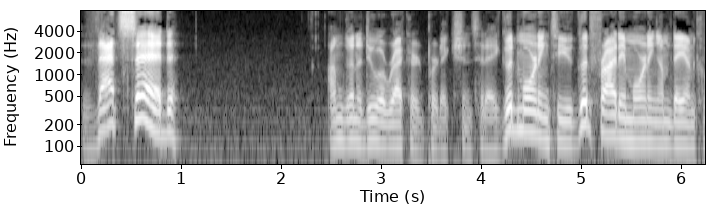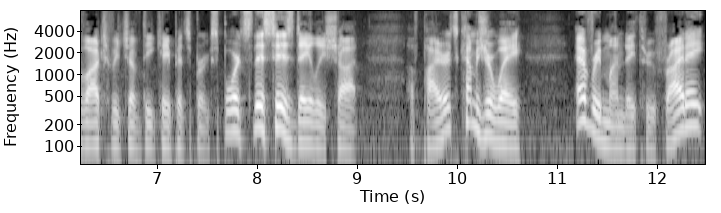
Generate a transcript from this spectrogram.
That said, I'm going to do a record prediction today. Good morning to you. Good Friday morning. I'm Dejan Kovacevic of DK Pittsburgh Sports. This is Daily Shot of Pirates. Comes your way every Monday through Friday.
